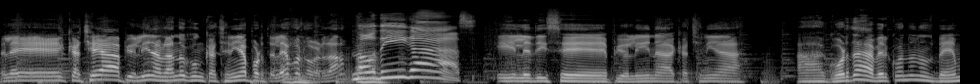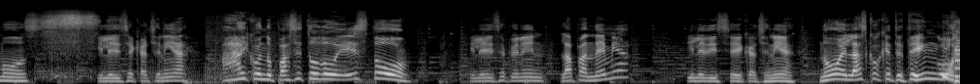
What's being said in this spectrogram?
Le caché a Piolín hablando con Cachanilla por teléfono, ¿verdad? No digas. Y le dice Piolín a Cachanilla, ah, gorda, a ver cuándo nos vemos. Y le dice Cachanilla, ay, cuando pase todo esto. Y le dice Piolín, ¿la pandemia? Y le dice Cachanilla, no, el asco que te tengo. ¡Lo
